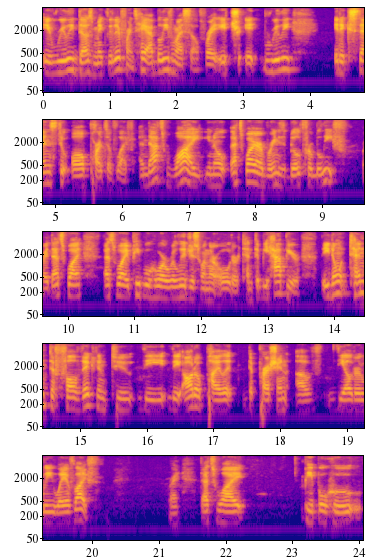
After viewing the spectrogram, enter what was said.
it really does make the difference. Hey i believe in myself right? It it really it extends to all parts of life. And that's why you know that's why our brain is built for belief right? That's why that's why people who are religious when they're older tend to be happier. They don't tend to fall victim to the the autopilot depression of the elderly way of life right? That's why people who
